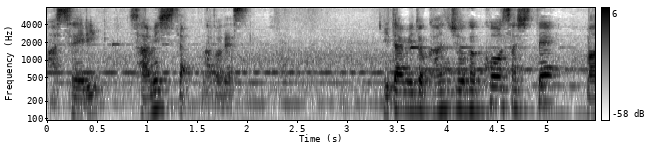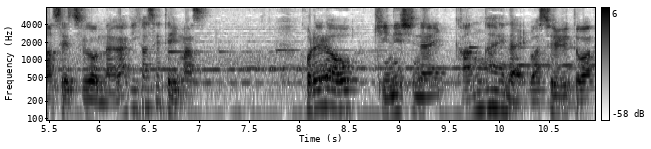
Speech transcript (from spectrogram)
焦り寂しさなどです。痛みと感情が交差して慢性痛を長引かせています。これらを気にしない考えない忘れるとは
